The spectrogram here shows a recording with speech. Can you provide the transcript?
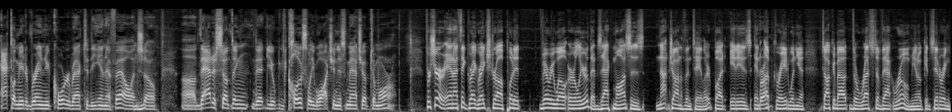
acclimate a brand new quarterback to the NFL. And mm-hmm. so uh, that is something that you closely watch in this matchup tomorrow. For sure. And I think Greg Rakestraw put it very well earlier that Zach Moss is not Jonathan Taylor, but it is an right. upgrade when you talk about the rest of that room. You know, considering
